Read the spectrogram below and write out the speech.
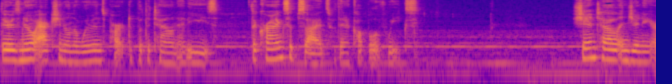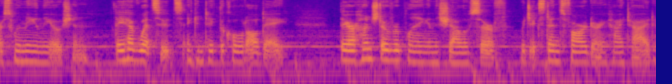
There is no action on the women's part to put the town at ease. The crying subsides within a couple of weeks. Chantel and Jenny are swimming in the ocean. They have wetsuits and can take the cold all day. They are hunched over playing in the shallow surf, which extends far during high tide.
